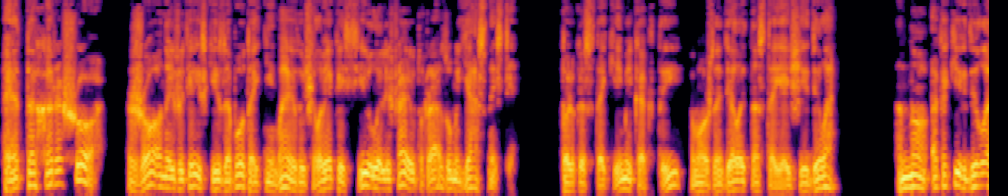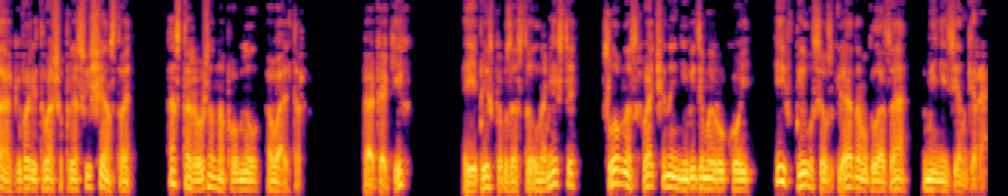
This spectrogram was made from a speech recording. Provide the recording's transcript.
Это хорошо. Жены и житейские заботы отнимают у человека силы, лишают разума ясности. Только с такими, как ты, можно делать настоящие дела. Но о каких делах, говорит ваше преосвященство? Осторожно напомнил Вальтер. О каких? Епископ застыл на месте, словно схваченный невидимой рукой, и впился взглядом в глаза мини-зингера.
